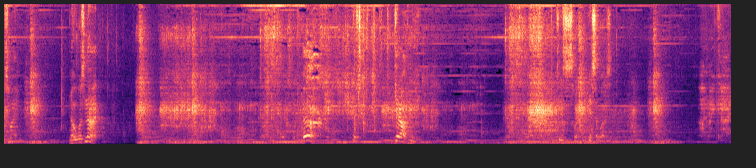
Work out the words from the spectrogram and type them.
This way? No, it was not. Ugh! Get off me. This way. Yes, it was. Oh my god.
